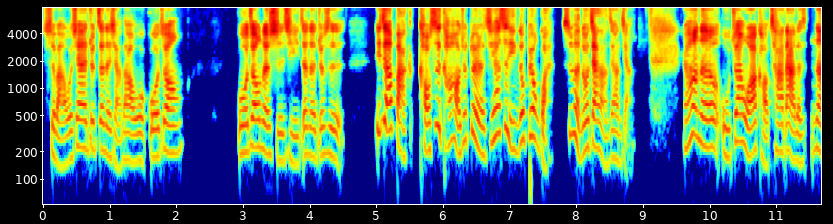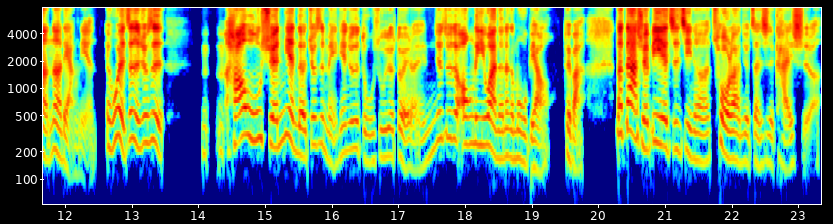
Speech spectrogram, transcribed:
是吧？我现在就真的想到，我国中国中的时期，真的就是你只要把考试考好就对了，其他事情你都不用管，是不是很多家长这样讲？然后呢，五专我要考差大的那那两年，诶，我也真的就是，嗯，毫无悬念的，就是每天就是读书就对了，你就就是 only one 的那个目标，对吧？那大学毕业之际呢，错乱就正式开始了，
